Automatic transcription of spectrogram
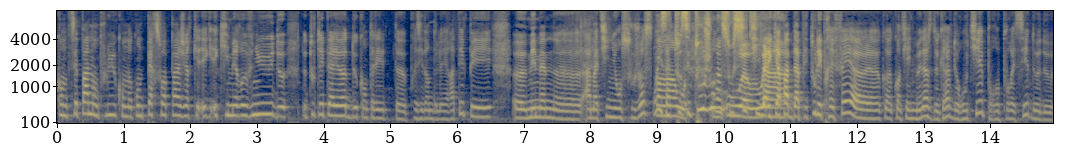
que ne sait pas non plus, qu'on ne perçoit pas, et, qui m'est revenu de, de, toutes les périodes, de quand elle est présidente de la RATP, mais même à Matignon sous Jospin. Oui, c'est toujours un souci. Où, où elle est capable d'appeler tous les préfets euh, quand il y a une menace de grève de routiers pour, pour essayer d'éviter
